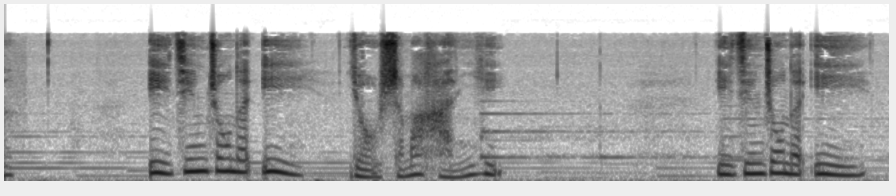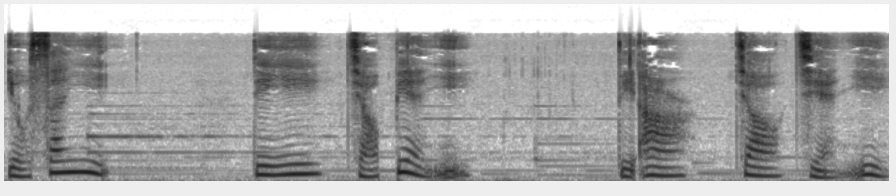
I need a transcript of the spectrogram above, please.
《易经》中的“易”有什么含义？《易经》中的“易”有三义：第一叫变易，第二叫简易，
